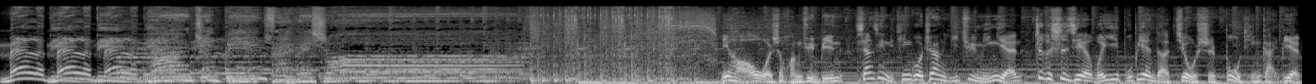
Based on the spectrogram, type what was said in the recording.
Melody，Melody，黄俊斌在会说。你好，我是黄俊斌。相信你听过这样一句名言：这个世界唯一不变的就是不停改变。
